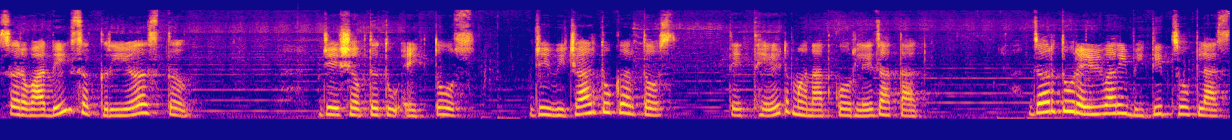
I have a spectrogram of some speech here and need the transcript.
सर्वाधिक सक्रिय असतं. जे शब्द तू ऐकतोस जे विचार तू करतोस ते थेट मनात कोरले जातात. जर तू रविवारी भीतीत झोपलास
